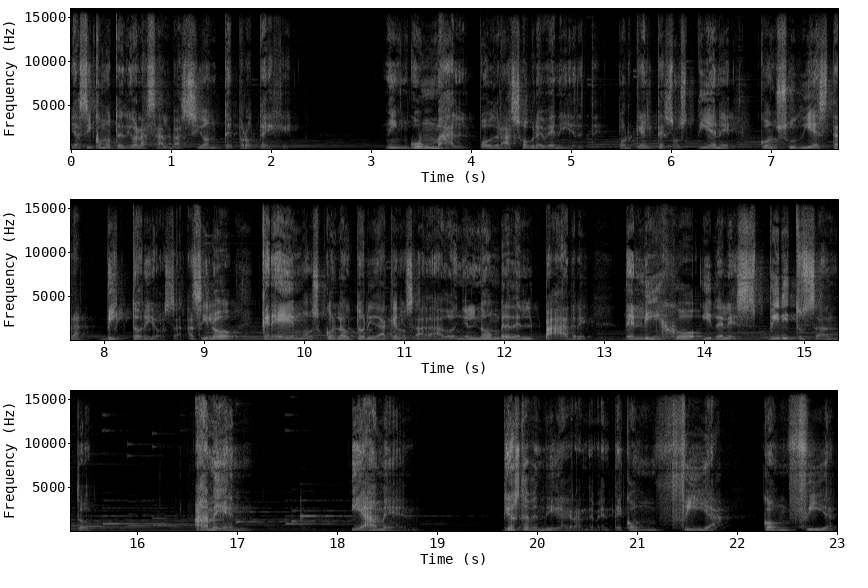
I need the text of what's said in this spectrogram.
Y así como te dio la salvación, te protege. Ningún mal podrá sobrevenirte porque Él te sostiene con su diestra victoriosa. Así lo creemos con la autoridad que nos ha dado, en el nombre del Padre, del Hijo y del Espíritu Santo. Amén y amén. Dios te bendiga grandemente. Confía, confía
